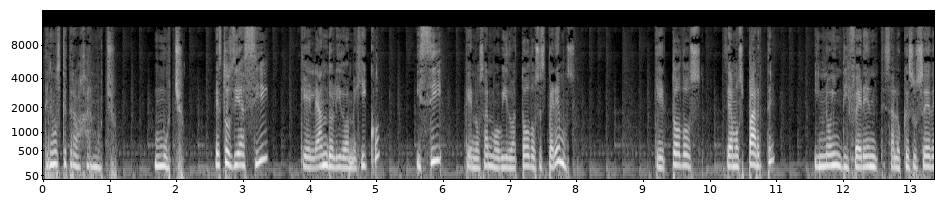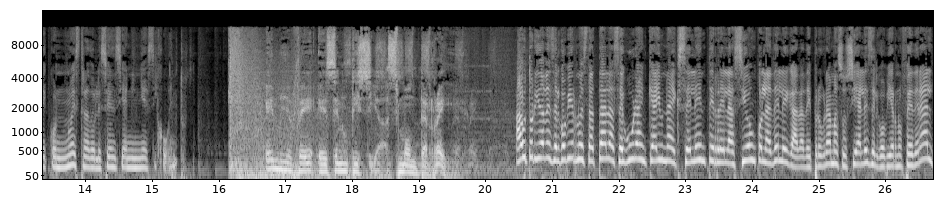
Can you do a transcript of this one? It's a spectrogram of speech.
Tenemos que trabajar mucho, mucho. Estos días sí que le han dolido a México y sí que nos han movido a todos. Esperemos que todos seamos parte y no indiferentes a lo que sucede con nuestra adolescencia, niñez y juventud. MVS Noticias Monterrey. Autoridades del gobierno estatal aseguran que hay una excelente relación con la delegada de programas sociales del gobierno federal.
